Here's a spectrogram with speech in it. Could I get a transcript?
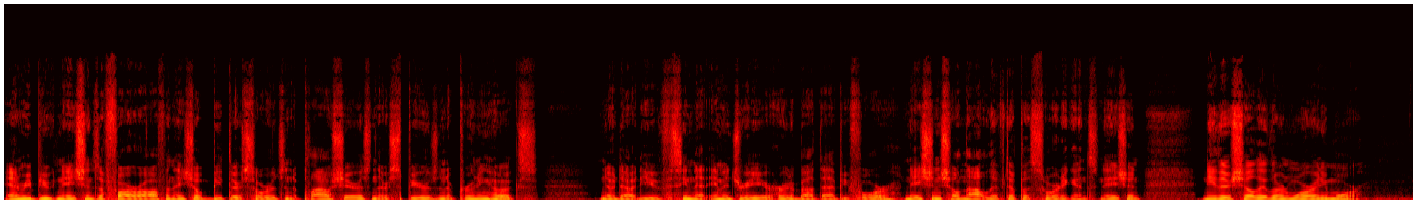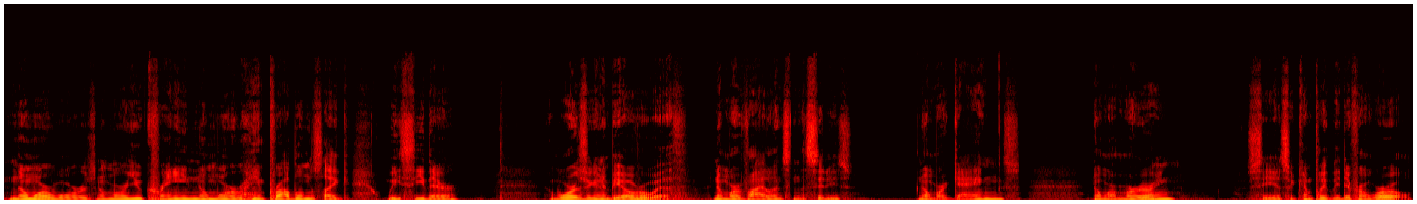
and rebuke nations afar off, and they shall beat their swords into plowshares and their spears into pruning hooks. No doubt you've seen that imagery or heard about that before. Nation shall not lift up a sword against nation, neither shall they learn war any more. No more wars, no more Ukraine, no more problems like we see there. Wars are going to be over with. No more violence in the cities, no more gangs, no more murdering, See, it's a completely different world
